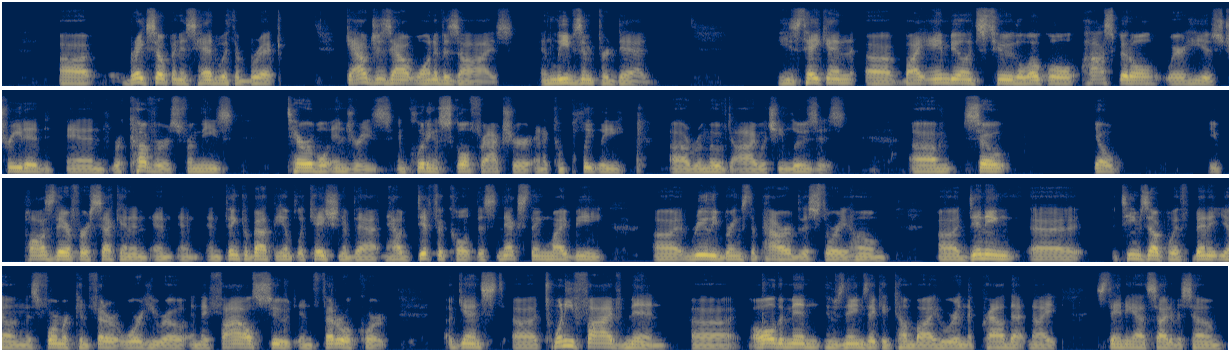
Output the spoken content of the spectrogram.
uh, breaks open his head with a brick, gouges out one of his eyes, and leaves him for dead. He's taken uh, by ambulance to the local hospital where he is treated and recovers from these terrible injuries, including a skull fracture and a completely uh, removed eye, which he loses. Um, so, you know, you pause there for a second and, and, and, and think about the implication of that and how difficult this next thing might be. Uh, it really brings the power of this story home. Uh, Dinning uh, teams up with Bennett Young, this former Confederate war hero, and they file suit in federal court against uh, 25 men, uh, all the men whose names they could come by who were in the crowd that night, standing outside of his home.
